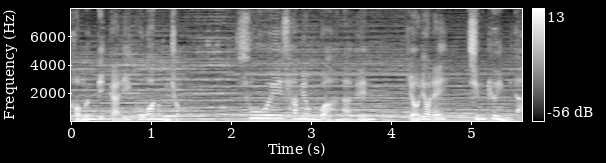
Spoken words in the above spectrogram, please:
검은 빛깔이 고원홍조. 수호의 사명과 하나 된 열혈의 증표입니다.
